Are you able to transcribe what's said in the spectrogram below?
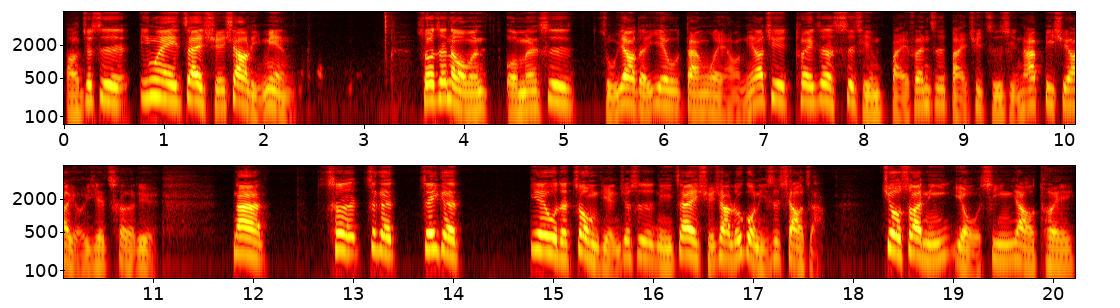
哦，就是因为在学校里面，说真的，我们我们是主要的业务单位哈，你要去推这事情百分之百去执行，它必须要有一些策略。那策这个这个。业务的重点就是你在学校，如果你是校长，就算你有心要推，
